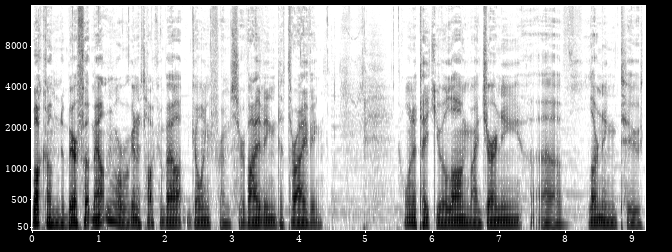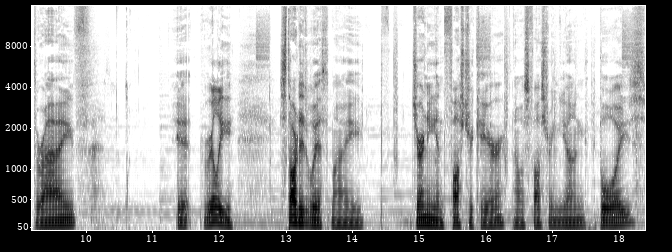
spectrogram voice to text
Welcome to Barefoot Mountain, where we're going to talk about going from surviving to thriving. I want to take you along my journey of learning to thrive. It really started with my journey in foster care. I was fostering young boys,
